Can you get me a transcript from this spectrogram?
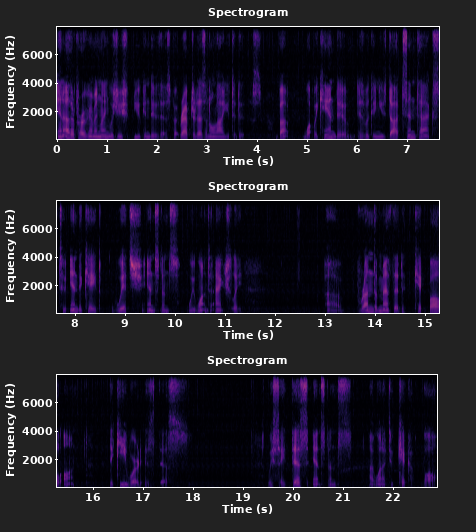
In other programming languages, you, you can do this, but Raptor doesn't allow you to do this. But what we can do is we can use dot syntax to indicate which instance we want to actually uh, run the method kickball on. The keyword is this. We say this instance I wanted to kick ball.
